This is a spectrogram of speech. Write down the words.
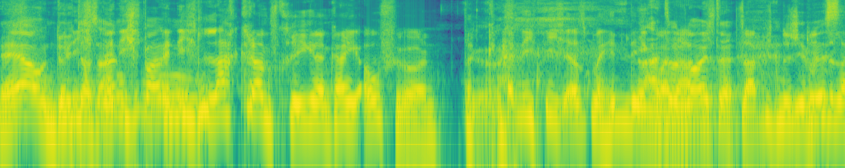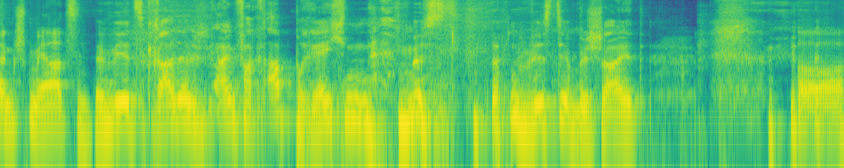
Ja, und wenn, durch ich, das wenn, ich, Anspannen. wenn ich einen Lachkrampf kriege, dann kann ich aufhören. Dann kann ich mich erstmal hinlegen, Also weil da Leute, habe ich, da ich eine Stunde wisst- lang Schmerzen. wenn wir jetzt gerade einfach abbrechen müssen, dann wisst ihr Bescheid. Oh.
